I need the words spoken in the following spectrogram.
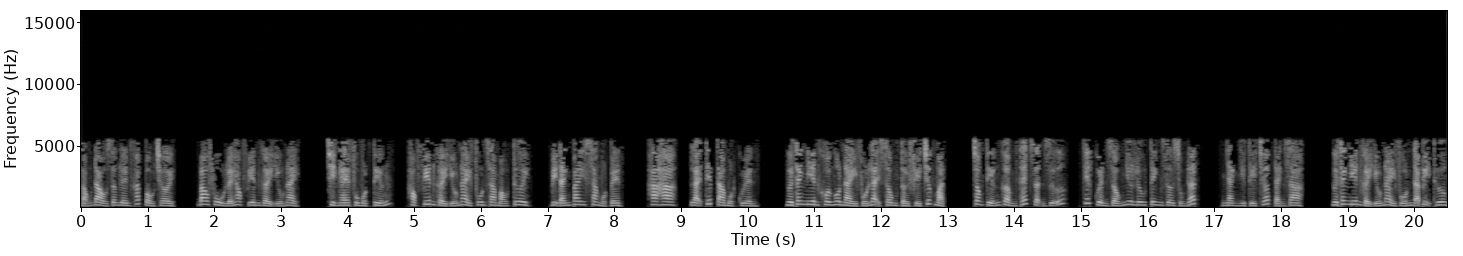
sóng đào dâng lên khắp bầu trời, bao phủ lấy học viên gầy yếu này. Chỉ nghe phù một tiếng, học viên gầy yếu này phun ra máu tươi, bị đánh bay sang một bên. Ha ha, lại tiếp ta một quyền. Người thanh niên khôi ngô này vốn lại xông tới phía trước mặt. Trong tiếng gầm thét giận dữ, thiết quyền giống như lưu tinh rơi xuống đất, nhanh như tia chớp đánh ra. Người thanh niên gầy yếu này vốn đã bị thương,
